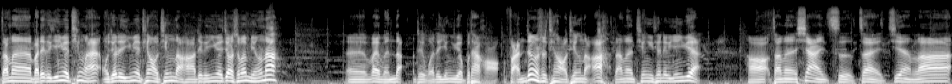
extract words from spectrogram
咱们把这个音乐听完，我觉得这音乐挺好听的哈，这个音乐叫什么名呢？呃，外文的，这我这音乐不太好，反正是挺好听的啊，咱们听一听这个音乐，好，咱们下一次再见啦。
